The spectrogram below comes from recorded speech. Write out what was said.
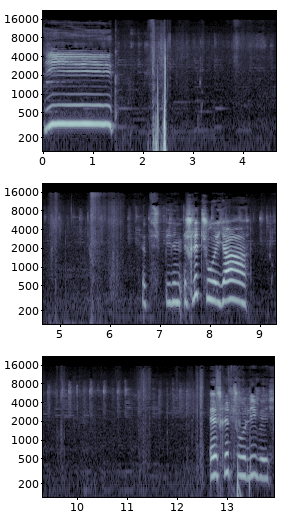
Sieg! Jetzt spielen Schlittschuhe, ja. Äh, Schlittschuhe liebe ich.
